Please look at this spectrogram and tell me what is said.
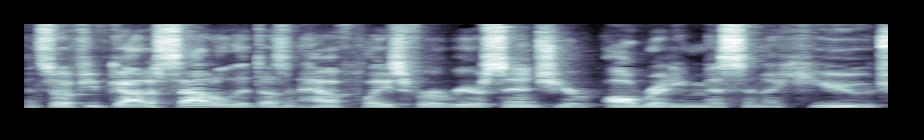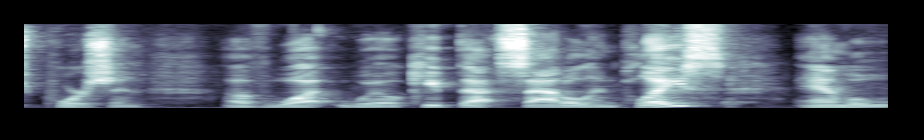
And so if you've got a saddle that doesn't have place for a rear cinch, you're already missing a huge portion of what will keep that saddle in place and will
